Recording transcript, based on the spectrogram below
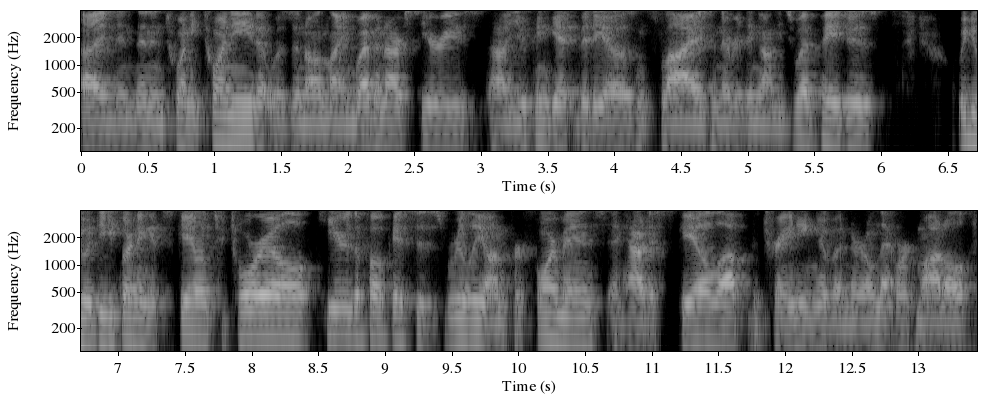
uh, and, and then in 2020, that was an online webinar series. Uh, you can get videos and slides and everything on these web pages. We do a deep learning at scale tutorial. Here, the focus is really on performance and how to scale up the training of a neural network model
